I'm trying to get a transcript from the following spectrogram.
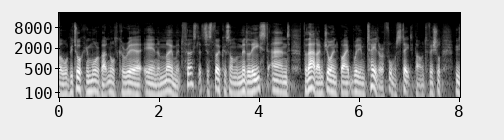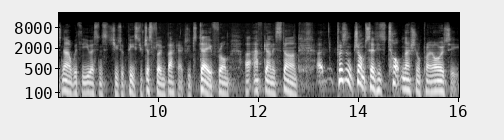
Well, we'll be talking more about North Korea in a moment. First, let's just focus on the Middle East. And for that, I'm joined by William Taylor, a former State Department official who's now with the US Institute of Peace. You've just flown back, actually, today from uh, Afghanistan. Uh, President Trump said his top national priority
